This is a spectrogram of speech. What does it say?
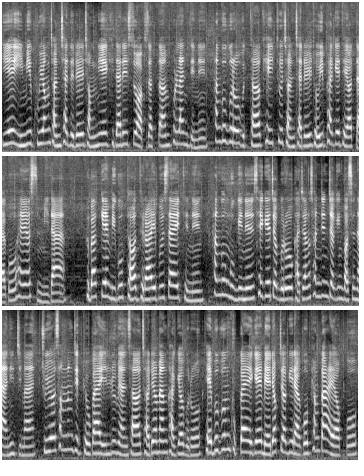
이에 이미 구형 전차들을 정리해 기다릴 수 없었던 폴란드는 한국으로부터 K2 전차를 도입하게 되었다고 하였습니다. 그 밖에 미국 더 드라이브 사이트는 한국 무기는 세계적으로 가장 선진적인 것은 아니지만 주요 성능 지표가 일루면서 저렴한 가격으로 대부분 국가에게 매력적이라고 평가하였고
